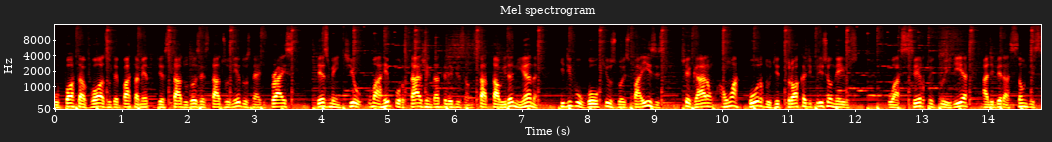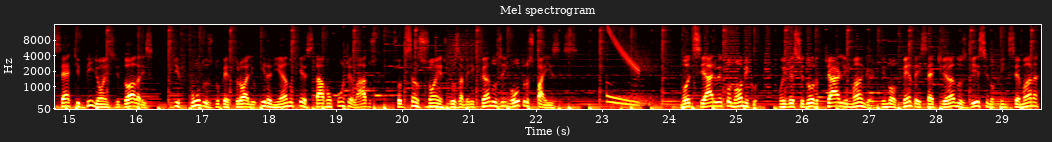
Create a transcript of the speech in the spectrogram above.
O porta-voz do Departamento de Estado dos Estados Unidos, Ned Price, desmentiu uma reportagem da televisão estatal iraniana que divulgou que os dois países chegaram a um acordo de troca de prisioneiros. O acerto incluiria a liberação de 7 bilhões de dólares de fundos do petróleo iraniano que estavam congelados sob sanções dos americanos em outros países. Noticiário Econômico. O investidor Charlie Munger, de 97 anos, disse no fim de semana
